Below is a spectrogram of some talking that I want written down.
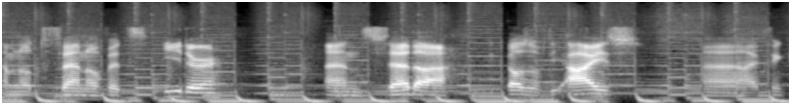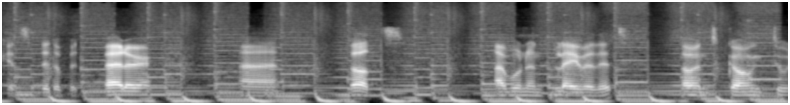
I'm not a fan of it either. And Zeta, because of the eyes, uh, I think it's a little bit better. Uh, but I wouldn't play with it. So it's going to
